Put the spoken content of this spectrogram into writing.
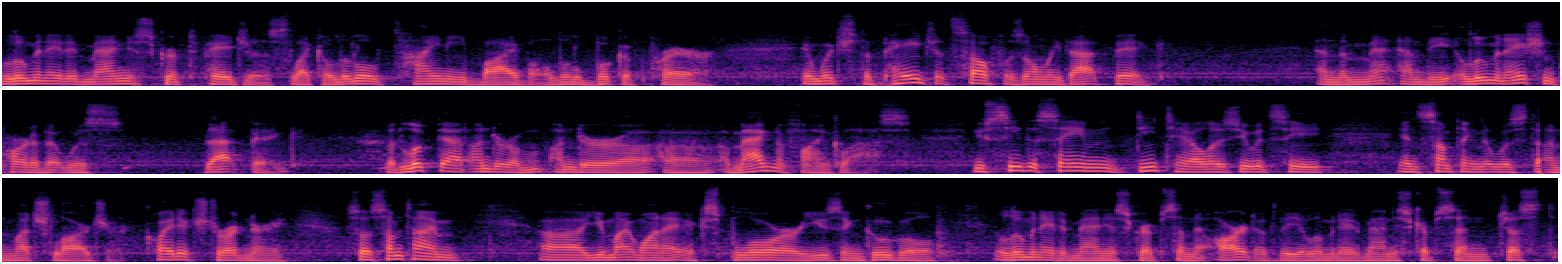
illuminated manuscript pages like a little tiny Bible, a little book of prayer, in which the page itself was only that big. And the, and the illumination part of it was that big. But looked at under, a, under a, a magnifying glass, you see the same detail as you would see in something that was done much larger. Quite extraordinary. So sometime uh, you might want to explore using Google illuminated manuscripts and the art of the illuminated manuscripts and just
